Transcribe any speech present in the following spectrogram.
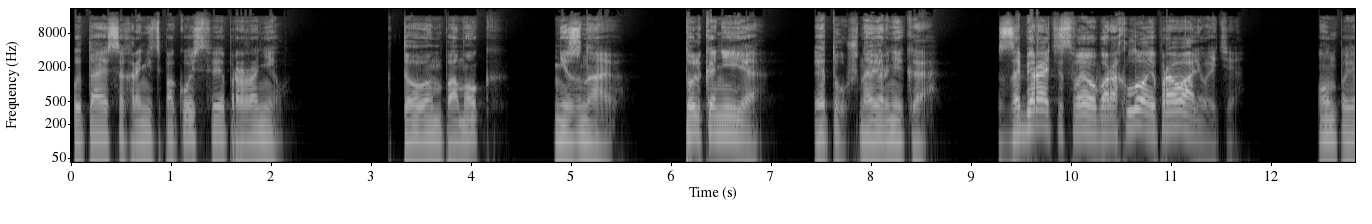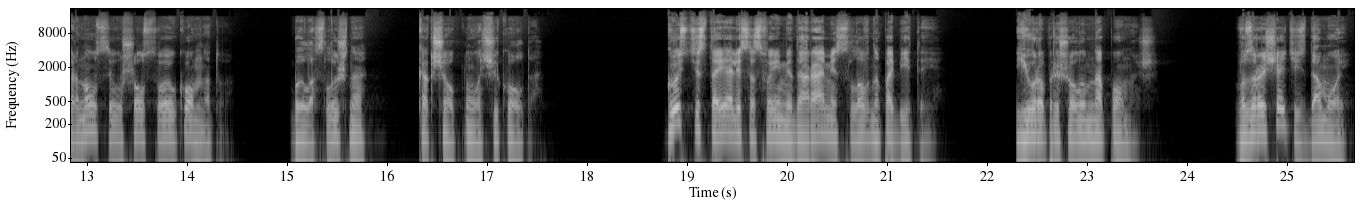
Пытаясь сохранить спокойствие, проронил. «Кто вам помог?» Не знаю. Только не я. Это уж наверняка. Забирайте свое барахло и проваливайте. Он повернулся и ушел в свою комнату. Было слышно, как щелкнула щеколда. Гости стояли со своими дарами, словно побитые. Юра пришел им на помощь. «Возвращайтесь домой.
